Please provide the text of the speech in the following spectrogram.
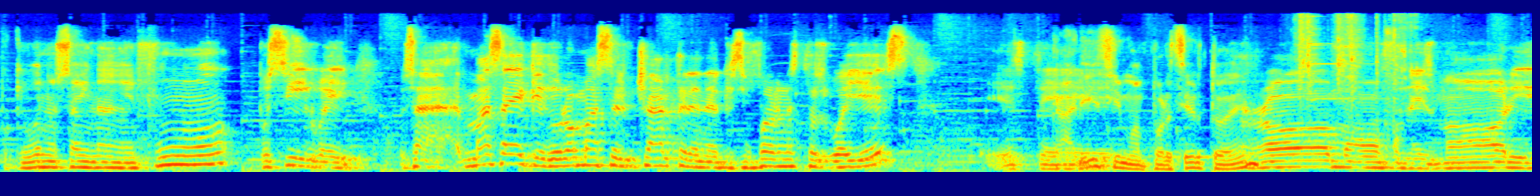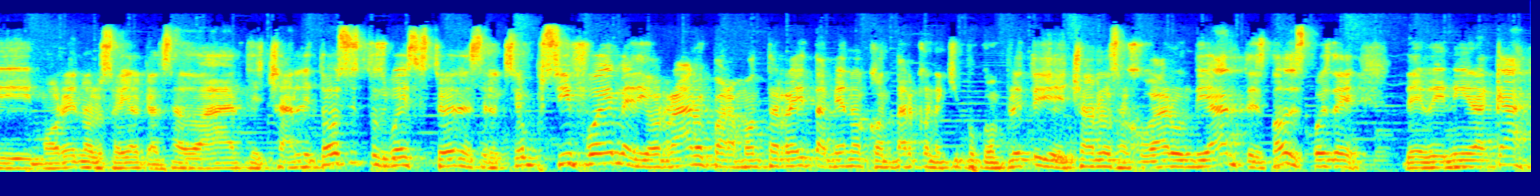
Porque bueno, no sabe nada de fútbol. Pues sí, güey. O sea, más allá de que duró más el charter en el que se fueron estos güeyes. Este. Carísimo, por cierto, ¿eh? Romo, Funes Mori, Moreno los había alcanzado antes, Charlie, todos estos güeyes que estuvieron en selección, pues sí fue medio raro para Monterrey también no contar con equipo completo y echarlos a jugar un día antes, ¿no? Después de, de venir acá.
